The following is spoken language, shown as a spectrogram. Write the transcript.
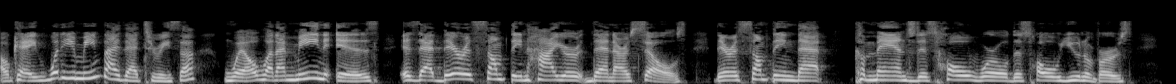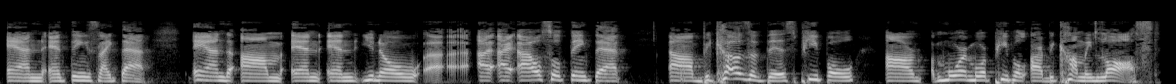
Okay. What do you mean by that, Teresa? Well, what I mean is, is that there is something higher than ourselves. There is something that commands this whole world, this whole universe and, and things like that. And, um, and, and, you know, I, I also think that, uh, because of this, people are, more and more people are becoming lost.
